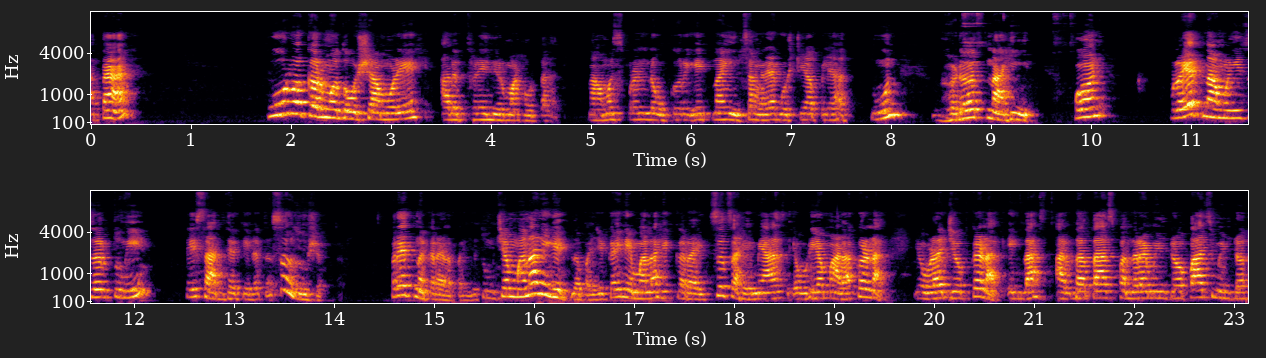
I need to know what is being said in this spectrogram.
आता पूर्व दोषामुळे अडथळे निर्माण होतात. नामस्मरण लवकर येत नाही चांगल्या गोष्टी आपल्या हातून घडत नाही. पण प्रयत्नामुळे जर तुम्ही ते साध्य केलं तर सहज होऊ शकतं. प्रयत्न करायला पाहिजे. तुमच्या मनाने घेतलं पाहिजे. काही नाही मला हे करायचंच आहे. मी आज एवढ्या माळा करणार एवढा जप करणार. एकदा अर्धा तास पंधरा मिनटं पाच मिनटं.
